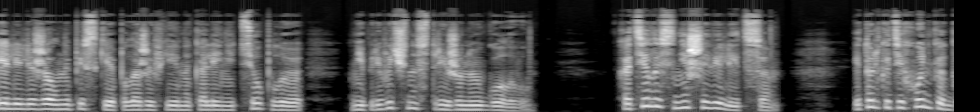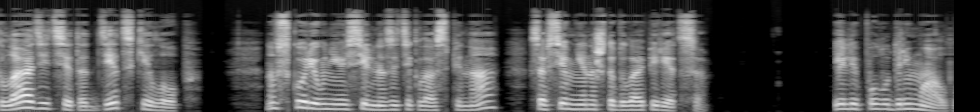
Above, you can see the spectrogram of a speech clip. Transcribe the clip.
Элли лежал на песке, положив ей на колени теплую, непривычно стриженную голову. Хотелось не шевелиться и только тихонько гладить этот детский лоб. Но вскоре у нее сильно затекла спина, совсем не на что было опереться. Или полудремал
